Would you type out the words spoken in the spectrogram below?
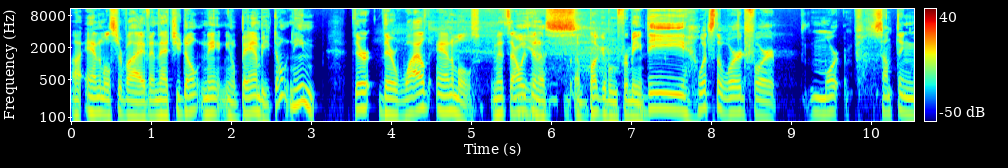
uh, animals survive, and that you don't name you know Bambi, don't name. They're they're wild animals, and that's always Yes. been a, a bugaboo for me. The what's the word for it? More something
